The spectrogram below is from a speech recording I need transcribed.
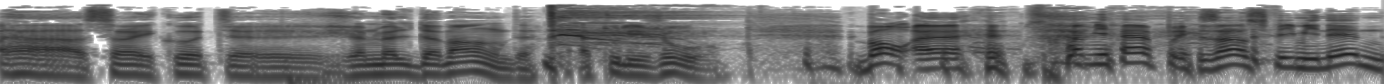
Ah, ça, écoute, euh, je me le demande à tous les jours. Bon, euh, première présence féminine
